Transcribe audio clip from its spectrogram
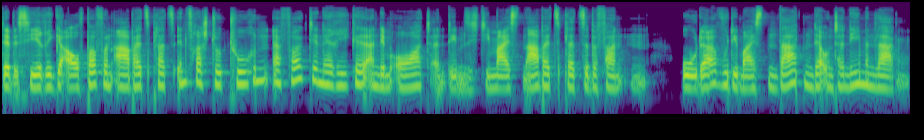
Der bisherige Aufbau von Arbeitsplatzinfrastrukturen erfolgte in der Regel an dem Ort, an dem sich die meisten Arbeitsplätze befanden oder wo die meisten Daten der Unternehmen lagen.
